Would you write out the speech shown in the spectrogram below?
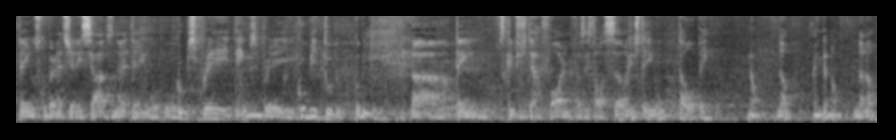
tem os Kubernetes gerenciados, né? Tem o, o Kubespray, tem Kubespray, Kube tudo, Kube tudo. Uh, tem script de Terraform fazer instalação. A gente tem um, tá open? Não. Não? Ainda não. Ainda não?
